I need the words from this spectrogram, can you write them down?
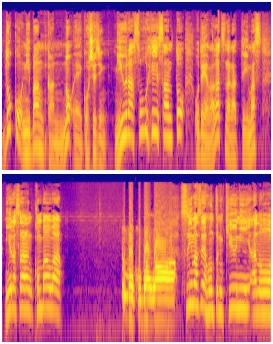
どこ2番館の、えーご主人、三浦宗平さんとお電話がつながっています。三浦さん、こんばんは。どうも、こんばんは。すいません、本当に急に、あの、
